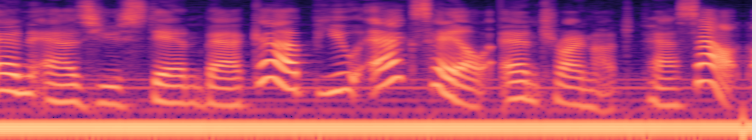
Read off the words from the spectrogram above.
And as you stand back up, you exhale and try not to pass out.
